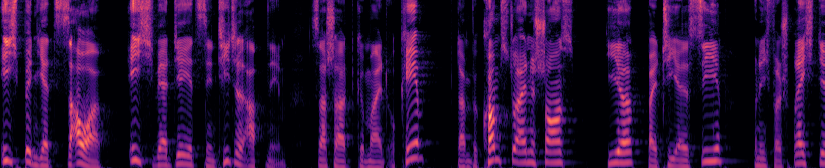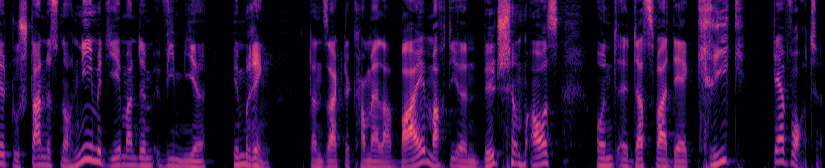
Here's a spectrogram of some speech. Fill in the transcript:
Ich bin jetzt sauer. ich werde dir jetzt den Titel abnehmen. Sascha hat gemeint, okay, dann bekommst du eine Chance hier bei TLC und ich verspreche dir, du standest noch nie mit jemandem wie mir im Ring. Dann sagte Carmella bei, machte ihren Bildschirm aus und äh, das war der Krieg der Worte.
